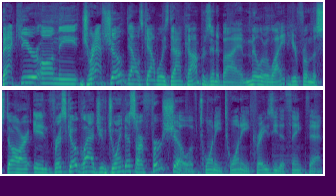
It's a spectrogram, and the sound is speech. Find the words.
Back here on the draft show, DallasCowboys.com, presented by Miller Lite, here from the Star in Frisco. Glad you've joined us. Our first show of 2020. Crazy to think that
